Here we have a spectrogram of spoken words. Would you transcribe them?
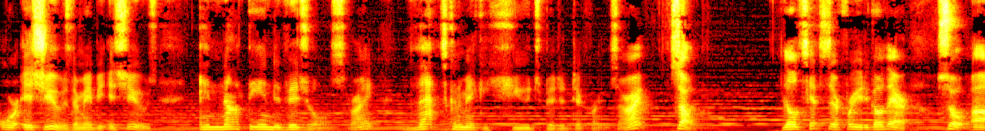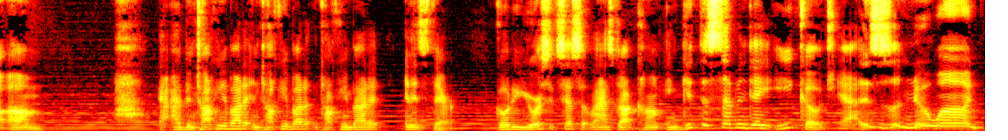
or issues, there may be issues, and not the individuals, right? That's going to make a huge bit of difference, all right? So, little tips there for you to go there. So, uh, um, I've been talking about it and talking about it and talking about it, and it's there. Go to yoursuccessatlast.com and get the seven day e coach. Yeah, this is a new one.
